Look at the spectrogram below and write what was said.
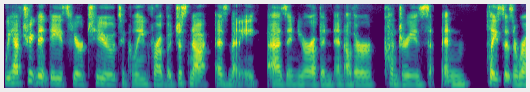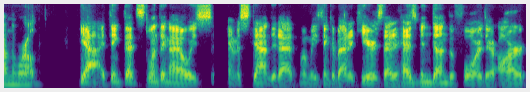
We have treatment days here too to glean from, but just not as many as in Europe and, and other countries and places around the world yeah, I think that's one thing I always am astounded at when we think about it here is that it has been done before. There are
